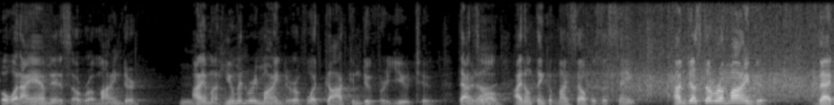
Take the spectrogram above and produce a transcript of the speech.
but what I am is a reminder. I am a human reminder of what God can do for you too. That's Right all. I don't think of myself as a saint. I'm just a reminder that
